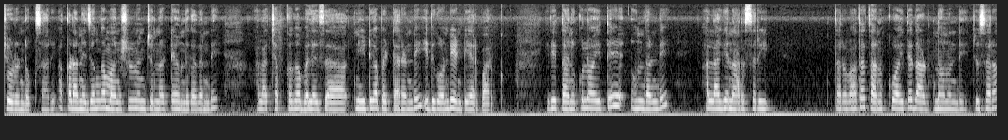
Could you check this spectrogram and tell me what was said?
చూడండి ఒకసారి. అక్కడ నిజంగా మనుషుల నుంచి ఉన్నట్టే ఉంది కదండి. అలా చక్కగా భలే నీట్గా పెట్టారండి. ఇదిగోండి ఎన్టీఆర్ పార్క్. ఇది తణుకులో అయితే ఉందండి. అలాగే నర్సరీ. తర్వాత తణుకు అయితే దాటుతున్నామండి. చూసారా?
